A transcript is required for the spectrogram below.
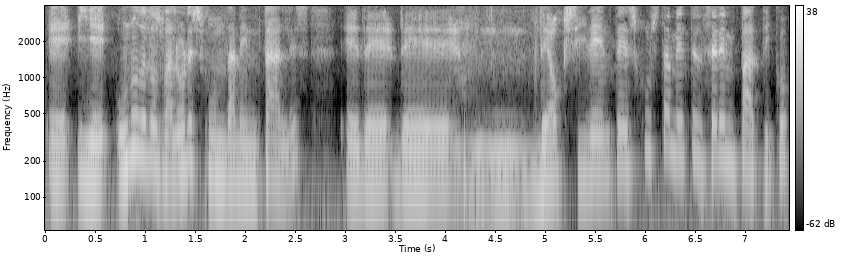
Eh, y uno de los valores fundamentales eh, de, de, de, Occidente es justamente el ser empático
